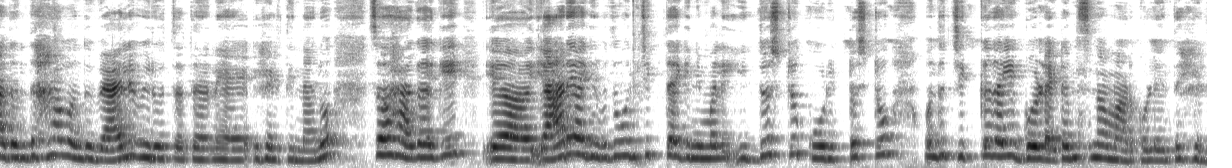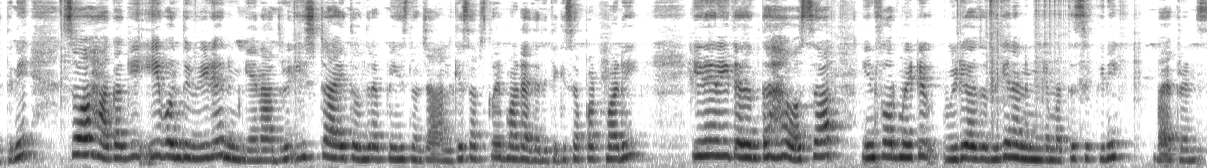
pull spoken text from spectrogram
ಆದಂತಹ ಒಂದು ವ್ಯಾಲ್ಯೂ ಇರುತ್ತೆ ಹೇಳ್ತೀನಿ ನಾನು. ಸೊ ಹಾಗಾಗಿ ಯಾರೇ ಆಗಿರ್ಬೋದು, ಒಂದು ಚಿಕ್ಕದಾಗಿ ನಿಮ್ಮಲ್ಲಿ ಇದ್ದಷ್ಟು ಕೂಡಿಟ್ಟಷ್ಟು ಒಂದು ಚಿಕ್ಕದಾಗಿ ಗೋಲ್ಡ್ ಐಟಮ್ಸ್ನ ಮಾಡ್ಕೊಳ್ಳಿ ಅಂತ ಹೇಳ್ತೀನಿ. ಸೊ ಹಾಗಾಗಿ ಈ ಒಂದು ವಿಡಿಯೋ ನಿಮ್ಗೆ ಏನಾದರೂ ಇಷ್ಟ ಆಯಿತು ಅಂದರೆ ಪ್ಲೀಸ್ ನನ್ನ ಚಾನಲ್ಗೆ ಸಬ್ಸ್ಕ್ರೈಬ್ ಮಾಡಿ, ಅದೇ ರೀತಿಗೆ ಸಪೋರ್ಟ್ ಮಾಡಿ. ಇದೇ ರೀತಿಯಾದಂತಹ ಹೊಸ ಇನ್ಫಾರ್ಮೇಟಿವ್ ವಿಡಿಯೋದೊಂದಿಗೆ ನಾನು ನಿಮಗೆ ಮತ್ತೆ ಸಿಗ್ತೀನಿ. ಬಾಯ್ ಫ್ರೆಂಡ್ಸ್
